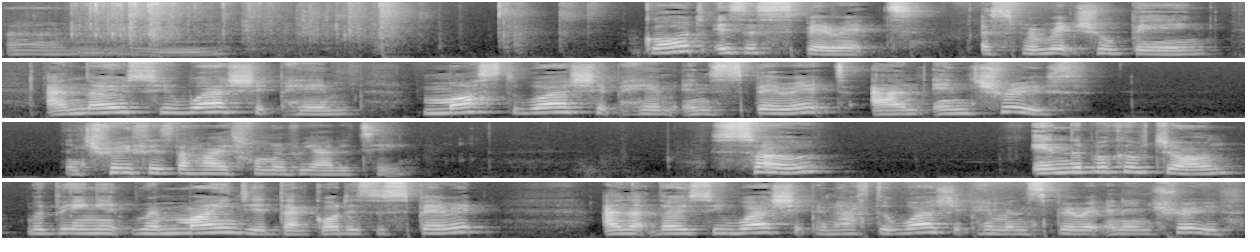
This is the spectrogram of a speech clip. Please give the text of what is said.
Um, God is a spirit, a spiritual being, and those who worship him must worship him in spirit and in truth. And truth is the highest form of reality. So, in the book of John, we're being reminded that God is a spirit and that those who worship him have to worship him in spirit and in truth.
